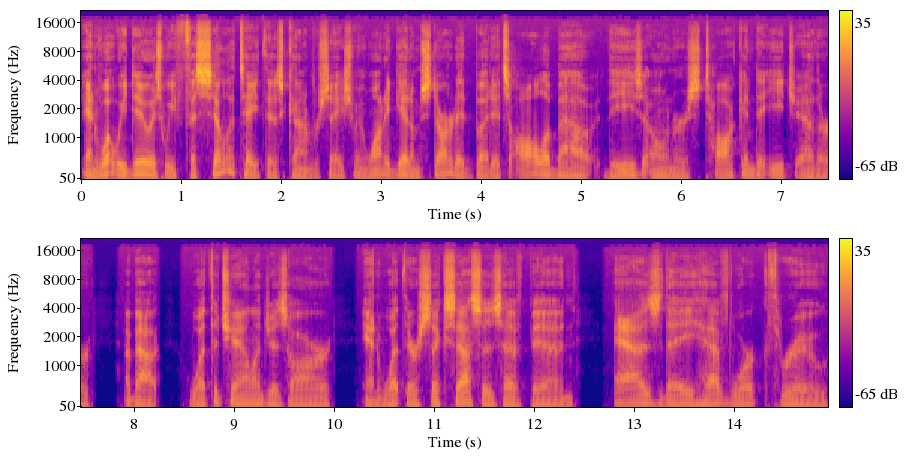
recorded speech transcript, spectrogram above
And what we do is we facilitate this conversation. We want to get them started, but it's all about these owners talking to each other about what the challenges are and what their successes have been as they have worked through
